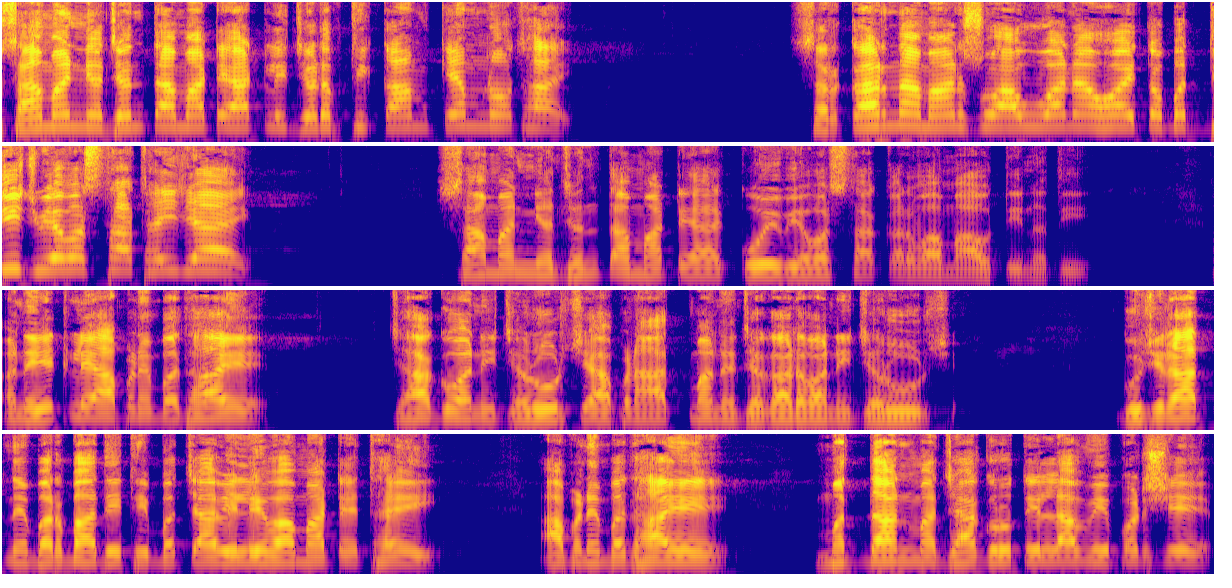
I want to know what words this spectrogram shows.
સામાન્ય જનતા માટે આટલી ઝડપથી કામ કેમ ન થાય? સરકારના માણસો આવવાના હોય તો બધી જ વ્યવસ્થા થઈ જાય. સામાન્ય જનતા માટે આ કોઈ વ્યવસ્થા કરવામાં આવતી નથી. અને એટલે આપણે બધાએ જાગવાની જરૂર છે, આપણા આત્માને જગાડવાની જરૂર છે. ગુજરાતને બરબાદીથી બચાવી લેવા માટે થઈ આપણે બધાએ મતદાનમાં જાગૃતિ લાવવી પડશે.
